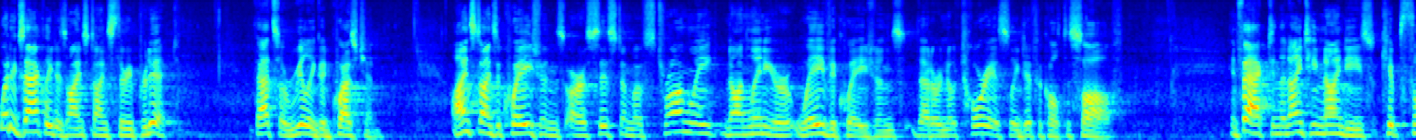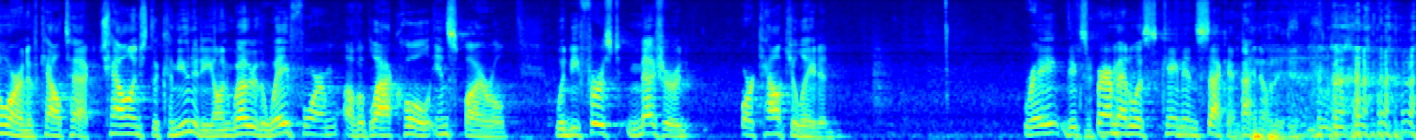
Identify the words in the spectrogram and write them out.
What exactly does Einstein's theory predict? That's a really good question. Einstein's equations are a system of strongly nonlinear wave equations that are notoriously difficult to solve. In fact, in the 1990s, Kip Thorne of Caltech challenged the community on whether the waveform of a black hole inspiral would be first measured or calculated. Rai, the experimentalists came in second. I know they did.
